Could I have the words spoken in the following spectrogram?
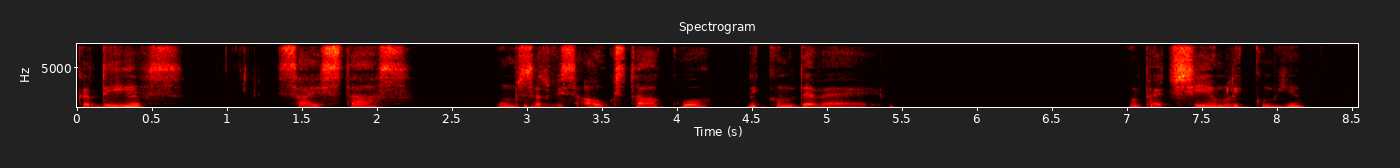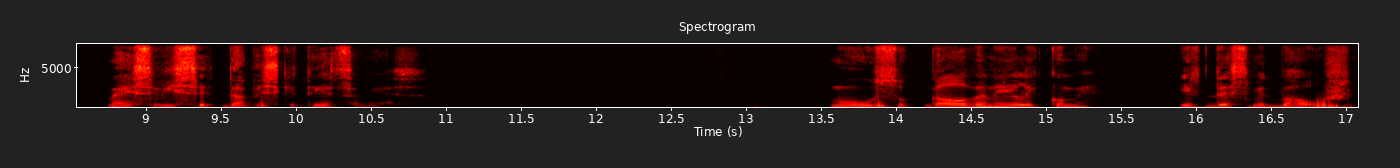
ka Dievs saistās mums ar visaugstāko likumdevēju. Un pēc šiem likumiem mēs visi dabiski tiecamies. Mūsu galvenie likumi ir desmit baušļi,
